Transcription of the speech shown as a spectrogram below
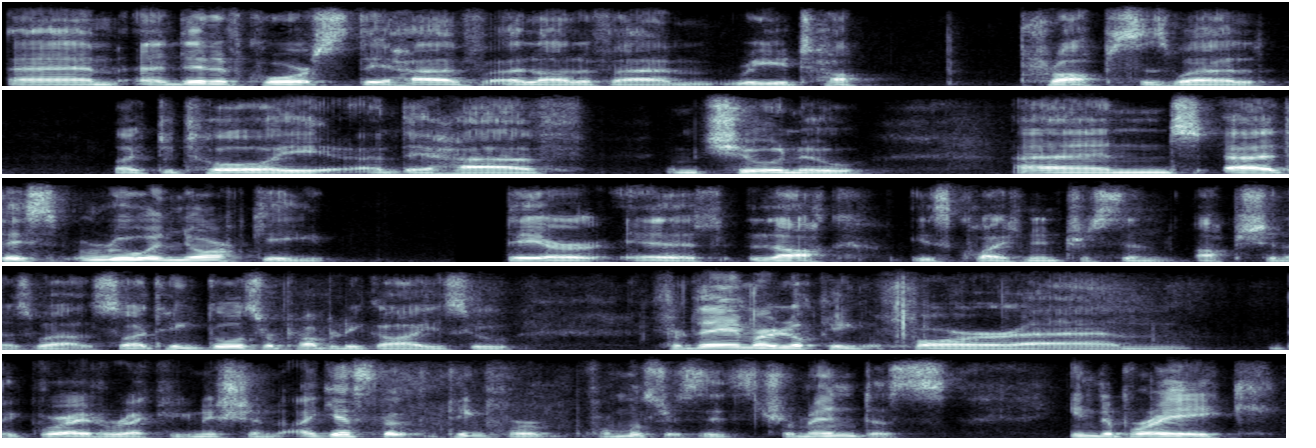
Um, and then of course they have a lot of um, really top props as well, like du Toit, and they have Mchunu, and uh, this Ruan Nortje, their uh, lock is quite an interesting option as well. So I think those are probably guys who, for them, are looking for um, big greater recognition. I guess the thing for for Munster is it's tremendous in the break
